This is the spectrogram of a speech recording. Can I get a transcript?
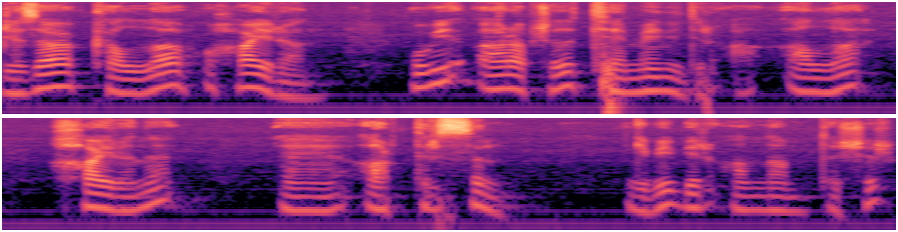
cezakallahu hayran bu bir Arapçada temennidir. Allah hayrını e, arttırsın gibi bir anlam taşır.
